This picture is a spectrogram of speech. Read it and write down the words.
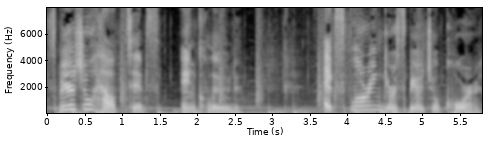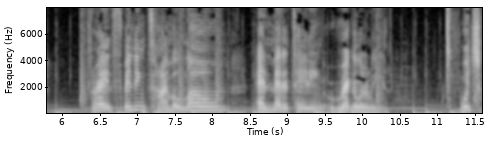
Spiritual health tips include exploring your spiritual core, right? Spending time alone and meditating regularly, which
